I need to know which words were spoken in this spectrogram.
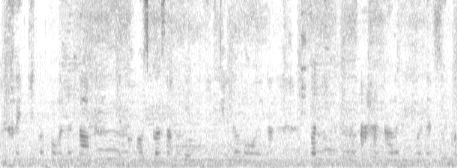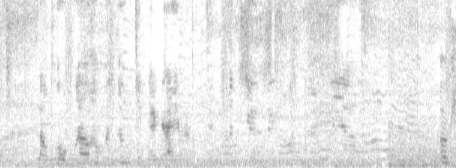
ไม่เคยกินมาก่อน แล้วก็เป็นคอร์สก็สั่งเป็น beef tenderloin นะ ตอนนี้คือแบบอาหารอาราบิกมาแล้วซึ่งแบบเรางงมาว่ามันต้องกินยังไงแบบมันเยอะไมดเลยอะโอเค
